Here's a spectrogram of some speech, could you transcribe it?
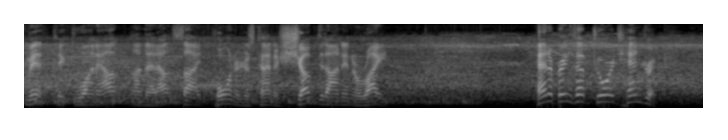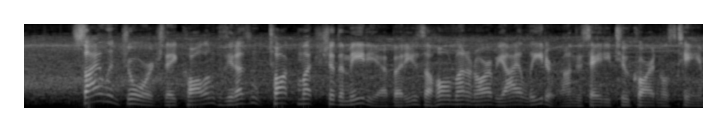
Smith picked one out on that outside corner, just kind of shoved it on into right. And it brings up George Hendrick. Silent George, they call him, because he doesn't talk much to the media, but he's the home run and RBI leader on this 82 Cardinals team.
